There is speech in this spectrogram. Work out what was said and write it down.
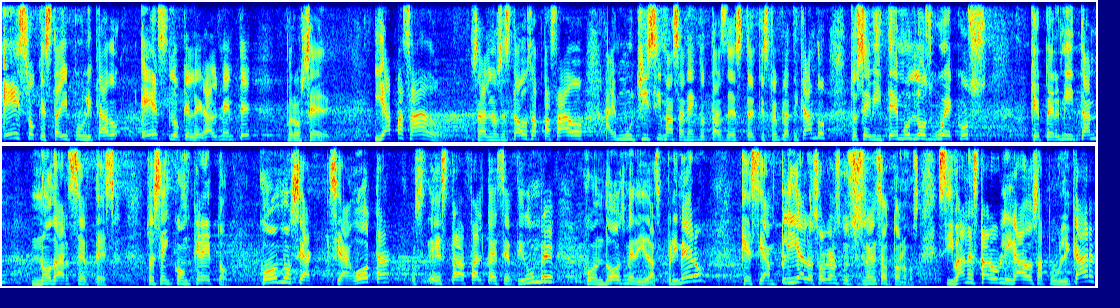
eso que está ahí publicado es lo que legalmente procede. Y ha pasado, o sea, en los estados ha pasado, hay muchísimas anécdotas de este que estoy platicando, entonces evitemos los huecos que permitan no dar certeza. Entonces, en concreto, ¿cómo se, se agota pues, esta falta de certidumbre? Con dos medidas. Primero, que se amplía los órganos constitucionales autónomos. Si van a estar obligados a publicar,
